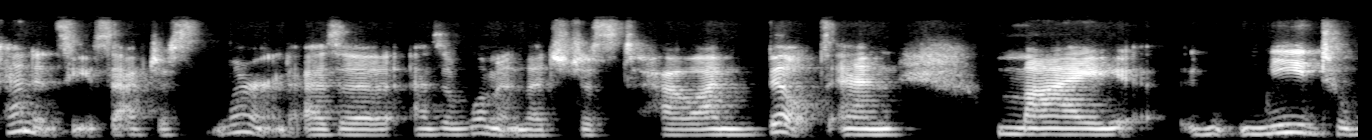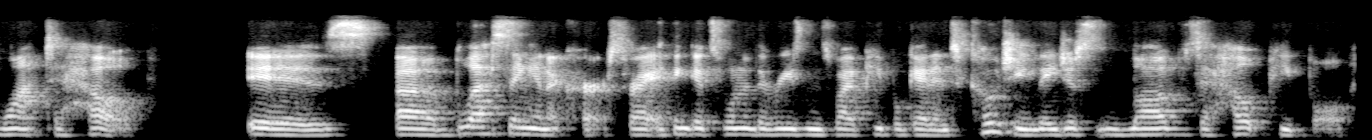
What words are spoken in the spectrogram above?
tendencies I've just learned as a as a woman. That's just how I'm built, and my need to want to help is a blessing and a curse, right? I think it's one of the reasons why people get into coaching. They just love to help people,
